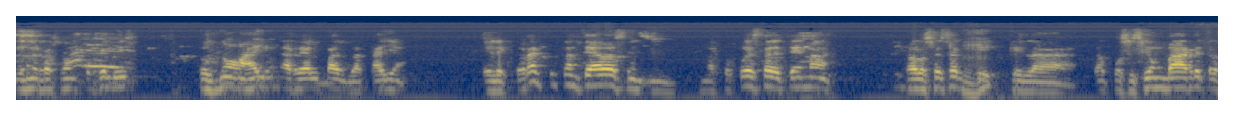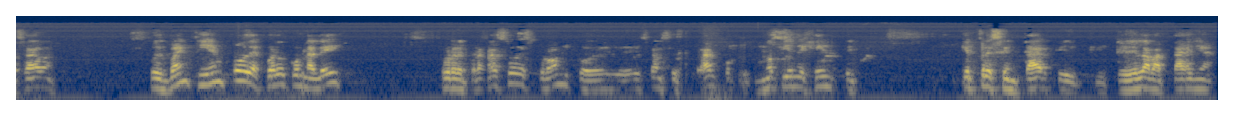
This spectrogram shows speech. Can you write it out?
tiene razón José Luis, pues no hay una real batalla electoral. Tú planteabas en, la propuesta de tema, Pablo César, que, la, oposición va retrasada. Pues va en tiempo de acuerdo con la ley. Su retraso es crónico, es, ancestral, porque no tiene gente que presentar que, que dé la batalla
